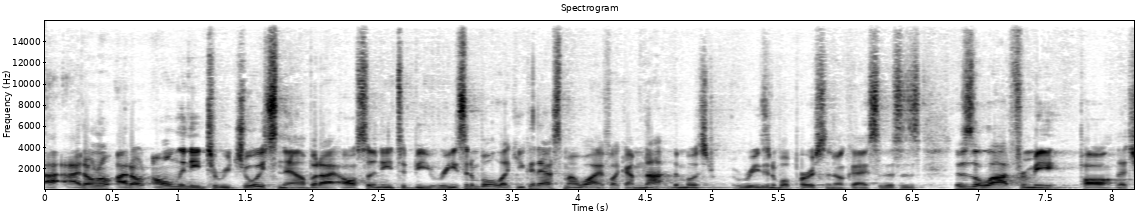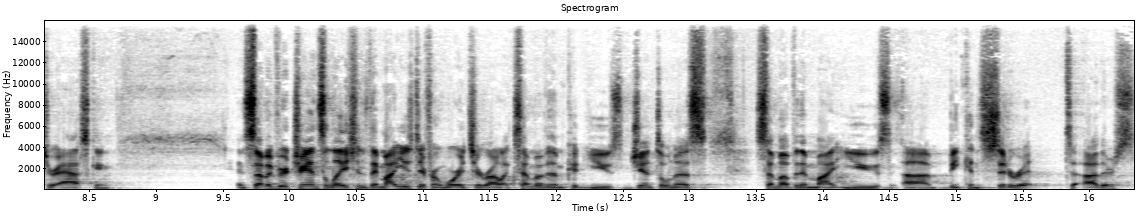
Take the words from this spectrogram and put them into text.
I don't, I don't only need to rejoice now, but I also need to be reasonable. Like you can ask my wife, like I'm not the most reasonable person, okay? So this is, this is a lot for me, Paul, that you're asking. And some of your translations, they might use different words here, right? Like some of them could use gentleness. Some of them might use uh, be considerate to others.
